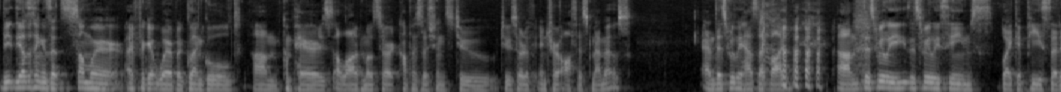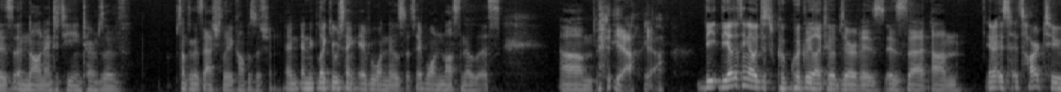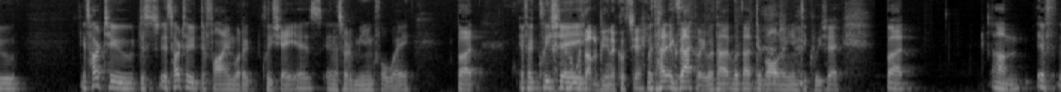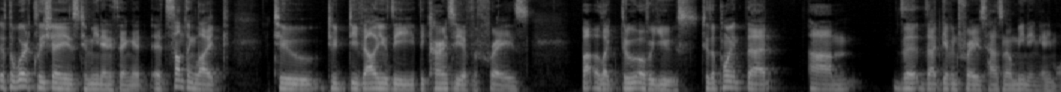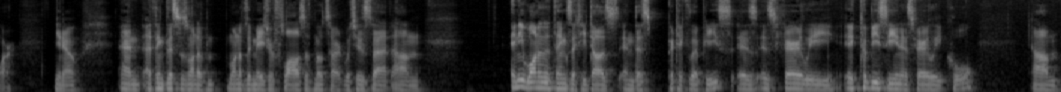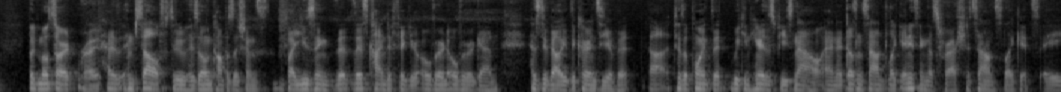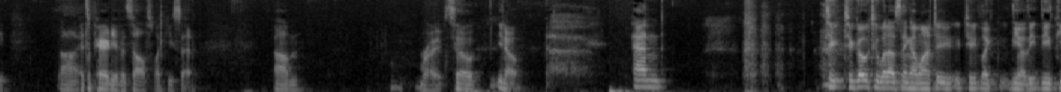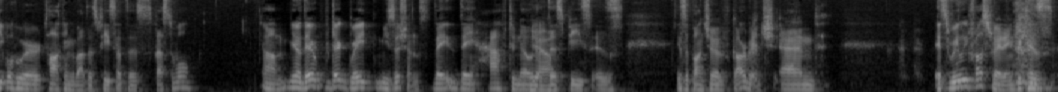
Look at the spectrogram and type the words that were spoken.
the the other thing is that somewhere I forget where, but Glenn Gould um, compares a lot of Mozart compositions to to sort of inter-office memos, and this really has that vibe. um, this really this really seems like a piece that is a non-entity in terms of something that's actually a composition. And and like you were saying, everyone knows this. Everyone must know this. Um, yeah, yeah. the the other thing I would just qu- quickly like to observe is is that um, you know it's it's hard to it's hard to just it's hard to define what a cliche is in a sort of meaningful way, but if a cliche Without it being a cliche. without exactly without without devolving into cliche, but um, if if the word cliche is to mean anything, it it's something like to to devalue the the currency of a phrase, but uh, like through overuse to the point that um, the that given phrase has no meaning anymore, you know. And I think this was one of one of the major flaws of Mozart, which is that um, any one of the things that he does in this particular piece is is fairly it could be seen as fairly cool. Um, but Mozart Right. has himself through his own compositions by using th- this kind of figure over and over again has devalued the currency of it uh, to the point that we can hear this piece now, and it doesn't sound like anything that's fresh. It sounds like it's a uh, it's a parody of itself, like you said. Um, right. So you know, and to to go to what I was saying, I wanted to to like you know the the people who are talking about this piece at this festival. Um, you know they're they're great musicians. They they have to know Yeah. that this piece is is a bunch of garbage, and it's really frustrating because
